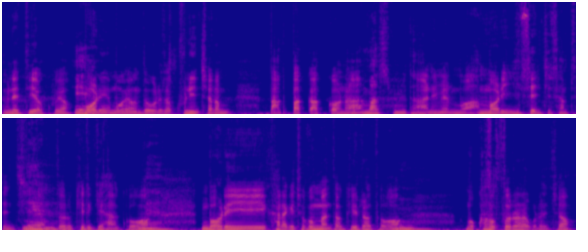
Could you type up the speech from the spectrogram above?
눈에 띄었고요. 예. 머리 모양도 그래서 군인처럼 빡빡 깎거나 맞습니다. 아니면 뭐 앞머리 2cm, 3cm 예. 정도로 길게 하고 네. 머리카락이 조금만 더 길어도 음. 뭐 고속도로라고 그러죠.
